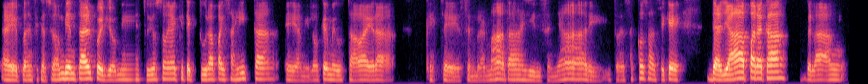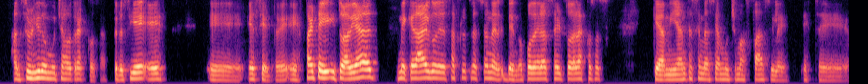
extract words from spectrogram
eh, planificación ambiental, pues yo mis estudios son en arquitectura paisajista, eh, a mí lo que me gustaba era este, sembrar matas y diseñar y, todas esas cosas, así que de allá para acá. Han, han surgido muchas otras cosas, pero sí es, eh, es cierto, es, parte y todavía me queda algo de esa frustración de, de no poder hacer todas las cosas que a mí antes se me hacía mucho más fácil este,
